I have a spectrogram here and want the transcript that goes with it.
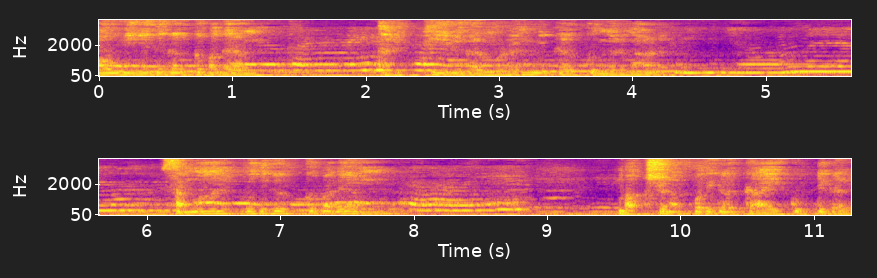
മൗനീയതകൾക്ക് പകരം തർക്കീലുകൾ മുഴങ്ങിക്കേൾക്കുന്ന ഒരു നാട്. സമ്മാനപ്പൊതികൾക്ക് പകരം ഭക്ഷണപ്പൊതികൾക്കായി കുട്ടികൾ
